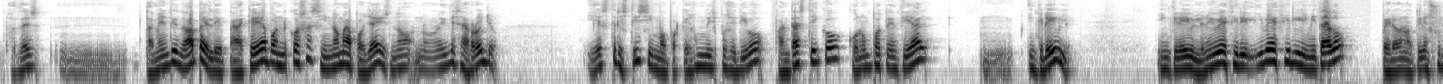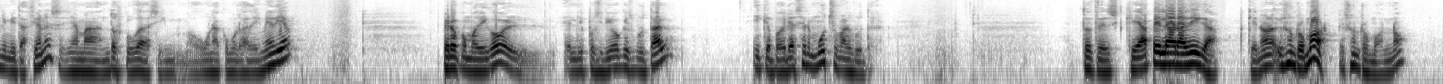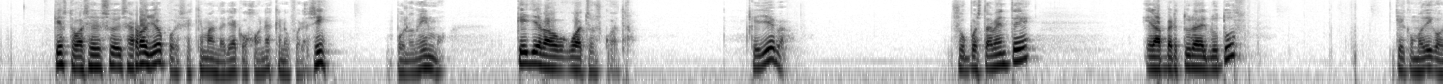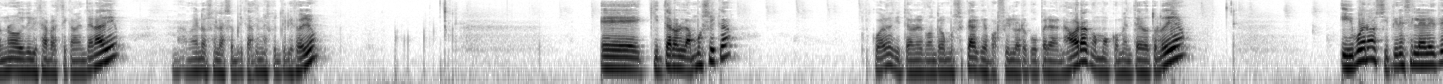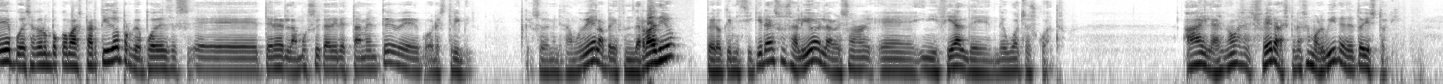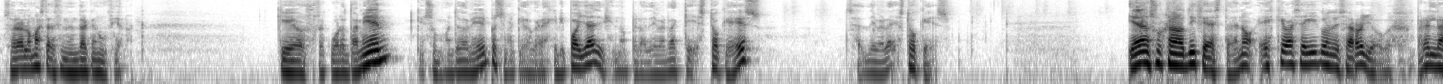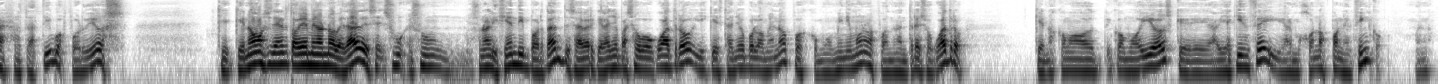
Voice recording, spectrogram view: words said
Entonces, mm, también entiendo Apple, ¿para qué voy a poner cosas si no me apoyáis? No, no, hay desarrollo. Y es tristísimo porque es un dispositivo fantástico con un potencial mm, increíble. Increíble. No iba a decir, iba a decir limitado, pero no, tiene sus limitaciones, se llaman 2 pulgadas y, o una acumulada y media. Pero como digo, el, dispositivo que es brutal y que podría ser mucho más brutal. Entonces, que Apple ahora diga que no, es un rumor, es un rumor, ¿no? Que esto va a ser su desarrollo, pues es que mandaría cojones que no fuera así. Por lo mismo. ¿Qué lleva WatchOS 4? ¿Qué lleva? Supuestamente la apertura del Bluetooth, que como digo no lo utiliza prácticamente nadie, al menos en las aplicaciones que utilizo yo. Eh, quitaron la música, ¿de acuerdo? Quitaron el control musical que por fin lo recuperan ahora, como comenté el otro día. Y bueno, si tienes el LTE puedes sacar un poco más partido porque puedes eh, tener la música directamente eh, por streaming. Que eso también está muy bien, la aplicación de radio, pero que ni siquiera eso salió en la versión inicial de, de WatchOS 4. Ah, y las nuevas esferas, que no se me olvide de Toy Story. Eso era lo más trascendental que anunciaron. Que os recuerdo también, que en su momento también, pues se me quedó cara de gilipollas diciendo, pero de verdad, que esto qué es? O sea, de verdad, ¿esto qué es? Y ahora surge la noticia esta, no, es que va a seguir con desarrollo. Los rotativos, por Dios. Que, que, no vamos a tener todavía menos novedades. Es un, es, un, es un aliciente importante saber que el año pasado hubo cuatro y que este año por lo menos, pues como mínimo nos pondrán tres o cuatro. Que no es como, como iOS, que había 15 y a lo mejor nos ponen 5. Bueno.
